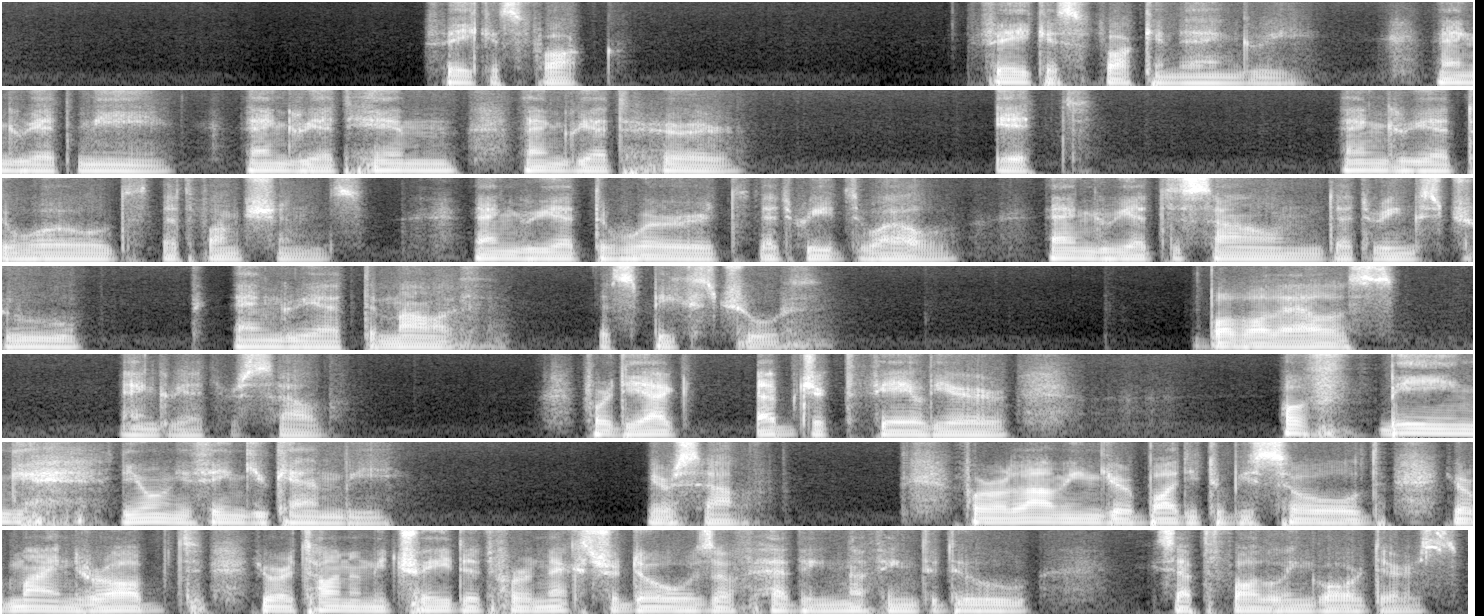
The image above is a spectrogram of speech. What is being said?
Fake as fuck. Fake as fuck and angry. Angry at me, angry at him, angry at her. It. Angry at the world that functions. Angry at the word that reads well. Angry at the sound that rings true. Angry at the mouth that speaks truth. Above all else, angry at yourself. For the abject failure of being the only thing you can be yourself. For allowing your body to be sold, your mind robbed, your autonomy traded for an extra dose of having nothing to do except following orders.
